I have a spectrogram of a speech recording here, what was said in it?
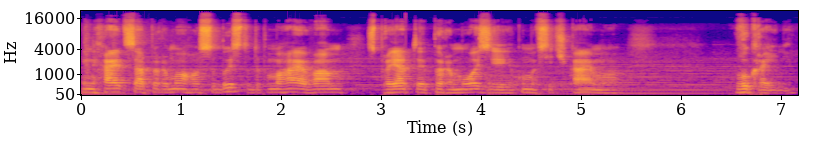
І нехай ця перемога особисто допомагає вам сприяти перемозі, яку ми всі чекаємо в Україні.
